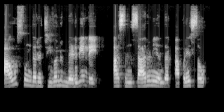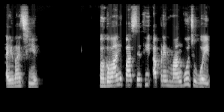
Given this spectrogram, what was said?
આવું સુંદર જીવન મેળવીને આ સંસારની અંદર આપણે સૌ આવ્યા છીએ. ભગવાન પાસેથી આપણે માંગવું જ હોય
